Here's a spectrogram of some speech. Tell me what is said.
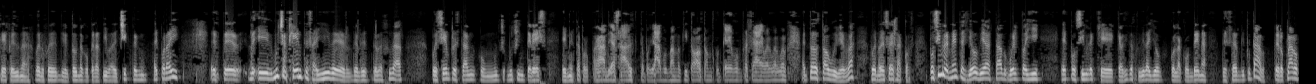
jefe de una, bueno, fue director de una cooperativa de Chicken, ahí por ahí, este, y muchas gentes allí de, de la ciudad, pues siempre están con mucho, mucho interés en esta propaganda, ya sabes que te apoyamos, mano, aquí todos estamos contigo, pues, bueno, bueno, todo está muy bien, ¿verdad? Bueno, esa es la cosa. Posiblemente si yo hubiera estado vuelto allí, es posible que, que ahorita estuviera yo con la condena de ser diputado. Pero claro,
